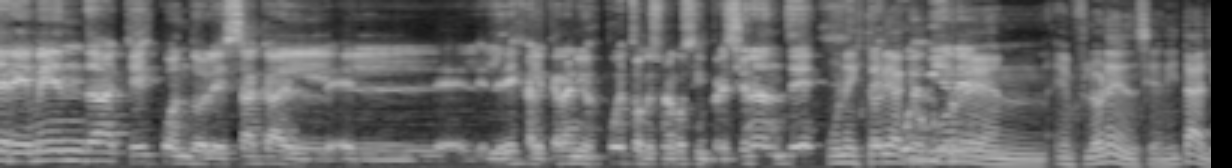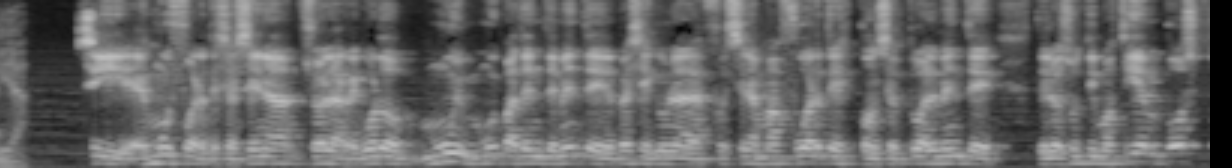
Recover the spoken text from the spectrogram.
tremenda, que es cuando le saca el, le deja el cráneo expuesto, que es una cosa impresionante. Una historia que ocurre en, en, Florencia, en Italia. Sí, es muy fuerte esa escena, yo la recuerdo muy, muy patentemente, me parece que una de las escenas más fuertes conceptualmente de los últimos tiempos.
